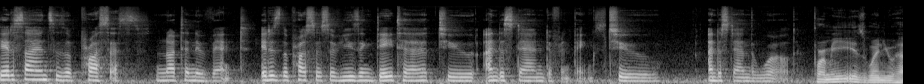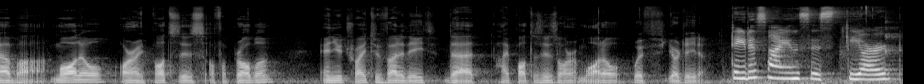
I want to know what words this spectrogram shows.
Data science is a process, not an event. It is the process of using data to understand different things, to understand the world. For me is when you have a model or a hypothesis of a problem and you try to validate that hypothesis or model with your data. Data science is the art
